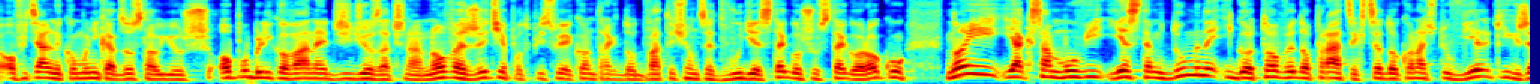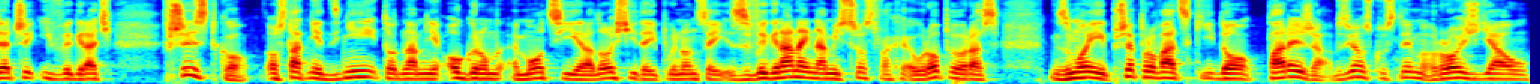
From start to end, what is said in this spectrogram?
Oficjalny komunikat został już opublikowany. Gigio zaczyna nowe życie, podpisuje kontrakt do 2026 roku. No i jak sam mówi, jestem dumny i gotowy do pracy. Chcę dokonać tu wielkich rzeczy i wygrać wszystko. Ostatnie dni to dla mnie ogrom emocji i radości tej płynącej z wygranej na Mistrzostwach Europy oraz z mojej przeprowadzki do Paryża. W związku z tym rozdział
